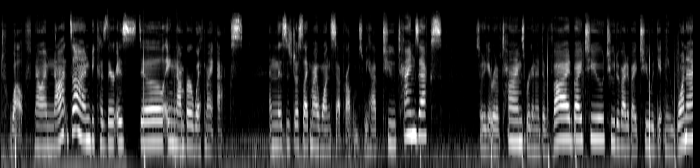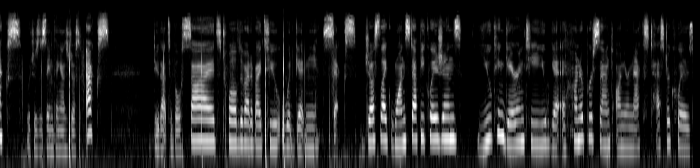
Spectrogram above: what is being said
12. Now I'm not done because there is still a number with my x. And this is just like my one-step problems. We have 2 times x. So to get rid of times, we're going to divide by 2. 2 divided by 2 would get me 1x, which is the same thing as just x. Do that to both sides. 12 divided by 2 would get me 6. Just like one-step equations, you can guarantee you get 100% on your next test or quiz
